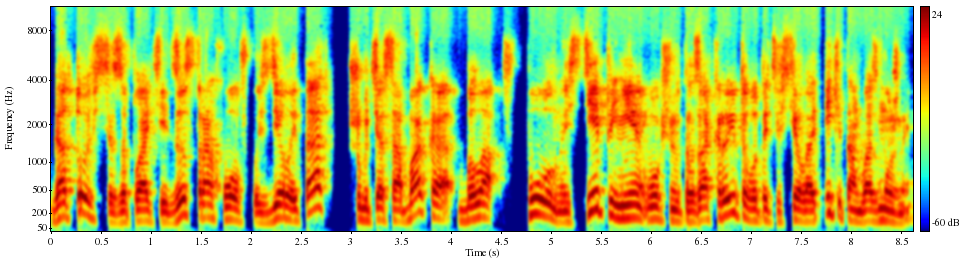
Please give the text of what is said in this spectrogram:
готовься заплатить за страховку, сделай так, чтобы у тебя собака была в полной степени, в общем-то, закрыта, вот эти все лазейки там возможные,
